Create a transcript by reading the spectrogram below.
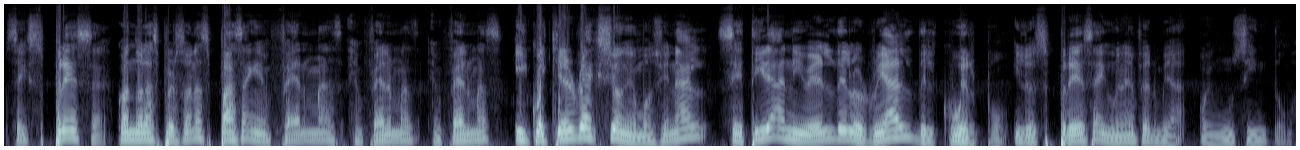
se expresa, cuando las personas pasan enfermas, enfermas, enfermas y cualquier reacción emocional se tira a nivel de lo real del cuerpo y lo expresa en una enfermedad o en un síntoma.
